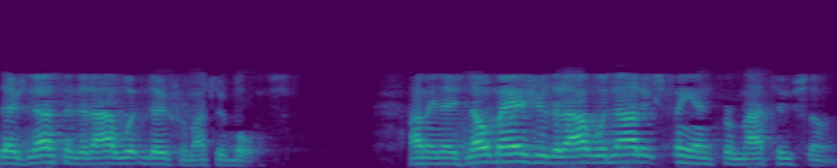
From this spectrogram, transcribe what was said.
there's nothing that I wouldn't do for my two boys. I mean, there's no measure that I would not expend for my two sons.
